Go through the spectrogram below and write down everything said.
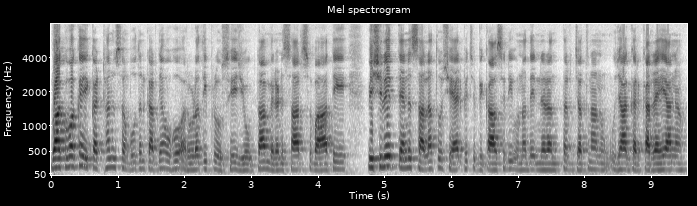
ਵੱਖ-ਵੱਖ ਇਕੱਠਾਂ ਨੂੰ ਸੰਬੋਧਨ ਕਰਦਿਆਂ ਉਹ ਅਰੋੜਾ ਦੀ ਭਰੋਸੇਯੋਗਤਾ ਮਿਲਣਸਾਰ ਸੁਭਾਅ ਤੇ ਪਿਛਲੇ 3 ਸਾਲਾਂ ਤੋਂ ਸ਼ਹਿਰ ਵਿੱਚ ਵਿਕਾਸ ਲਈ ਉਹਨਾਂ ਦੇ ਨਿਰੰਤਰ ਯਤਨਾਂ ਨੂੰ ਉਜਾਗਰ ਕਰ ਰਹੇ ਹਨ।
